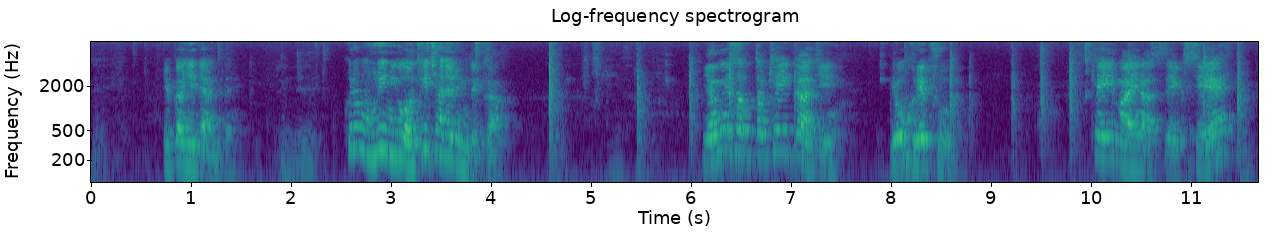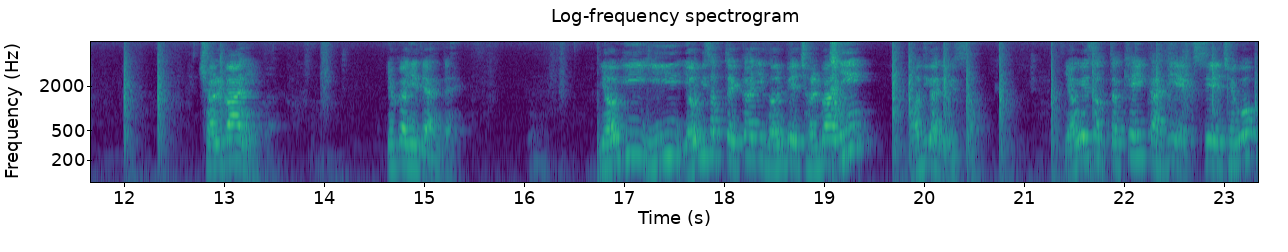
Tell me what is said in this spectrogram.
네. 여기까지 이해 안 돼. 네. 그러면 우린 이거 어떻게 찾아주면 될까? 0에서부터 K까지 요 그래프 K-X의 절반이 여기까지 돼. 여기 이 여기서부터 여기까지 넓이의 절반이 어디가 되겠어? 0에서부터 K까지 X의 제곱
